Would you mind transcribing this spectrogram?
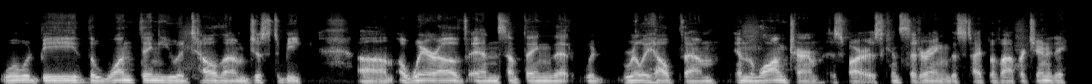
what would be the one thing you would tell them just to be um, aware of, and something that would really help them in the long term as far as considering this type of opportunity?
